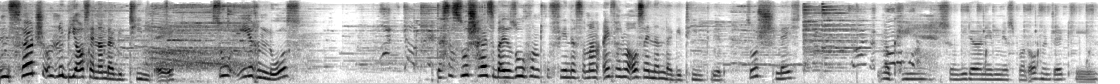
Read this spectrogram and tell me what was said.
in Search und eine B auseinander geteamt, ey. So ehrenlos. Das ist so scheiße bei so hohen Trophäen, dass man einfach nur auseinander geteamt wird. So schlecht. Okay, schon wieder neben mir spawnt auch eine Jackie.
